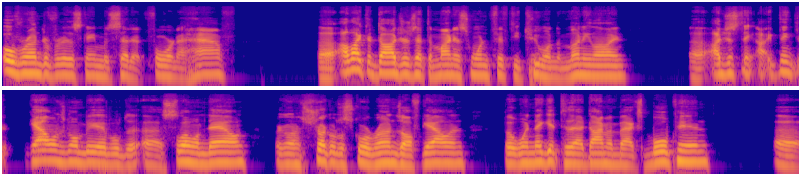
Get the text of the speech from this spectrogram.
Over under for this game is set at four and a half. Uh, I like the Dodgers at the minus 152 on the money line. Uh, I just think I think Gallen's going to be able to uh, slow them down. They're going to struggle to score runs off Gallon, but when they get to that Diamondbacks bullpen, uh,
